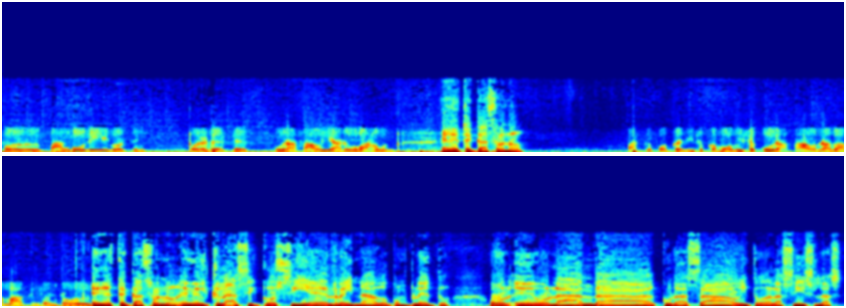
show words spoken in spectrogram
o van unidos, puede ser que Curazao y Aruba juntos. En este caso no. Porque- dice, como dice Curazao nada más, entonces En este caso no. En el clásico sí es el reinado completo. O- eh, Holanda, Curazao y todas las islas.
